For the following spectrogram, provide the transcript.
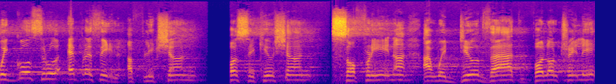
we go through everything, affliction, persecution, suffering and we do that voluntarily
